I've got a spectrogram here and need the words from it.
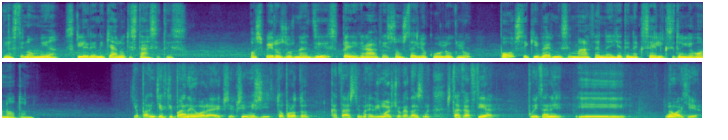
Η αστυνομία σκληραίνει κι άλλο τη στάση της. Ο Σπύρος Ζουρνατζής περιγράφει στον Στέλιο Κούλογλου πώς η κυβέρνηση μάθαινε για την εξέλιξη των γεγονότων. Και πάνε και χτυπάνε ώρα 6-6.30 το πρώτο κατάστημα, δημόσιο κατάστημα, στα χαυτία που ήταν η νομαρχία.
